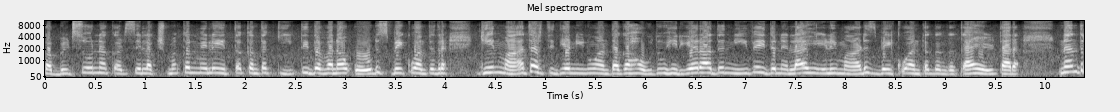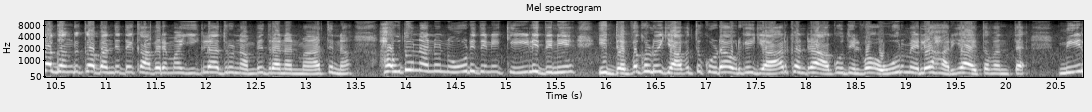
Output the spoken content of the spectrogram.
ಕಬ್ಬಿಡ್ಸೋನ ಕರೆಸಿ ಲಕ್ಷ್ಮಕ್ಕನ ಮೇಲೆ ಇರ್ತಕ್ಕಂಥ ಕೀರ್ತಿ ದೆವ್ವನ ಓಡಿಸ್ಬೇಕು ಅಂತಂದ್ರೆ ಏನು ಮಾತಾಡ್ತಿದ್ಯಾ ನೀನು ಅಂದಾಗ, ಹೌದು, ಹಿರಿಯರಾದ ನೀವೇ ಇದನ್ನೆಲ್ಲ ಹೇಳಿ ಮಾಡಿಸ್ಬೇಕು ಅಂತ ಗಂಗಕ್ಕ ಹೇಳ್ತಾರೆ. ನಂತರ ಗಂಗಕ್ಕ ಬಂದಿದ್ದೆ, ಕಾವೇರಮ್ಮ, ಈಗಲಾದರೂ ನಂಬಿದ್ರ ನನ್ನ ಮಾತನ್ನ? ಹೌದು, ನಾನು ನೋಡಿದ್ದೀನಿ, ಕೇಳಿದ್ದೀನಿ. ಈ ದೆವ್ವಗಳು ಯಾವತ್ತೂ ಕೂಡ ಅವ್ರಿಗೆ ಯಾರು ಕಂಡ್ರೆ ಆಗೋದಿಲ್ವೋ, ಅವ್ರ ಮೇಲೆ ಹರಿಯ ಆಯ್ತವಂತೆ ಮೀಲ್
